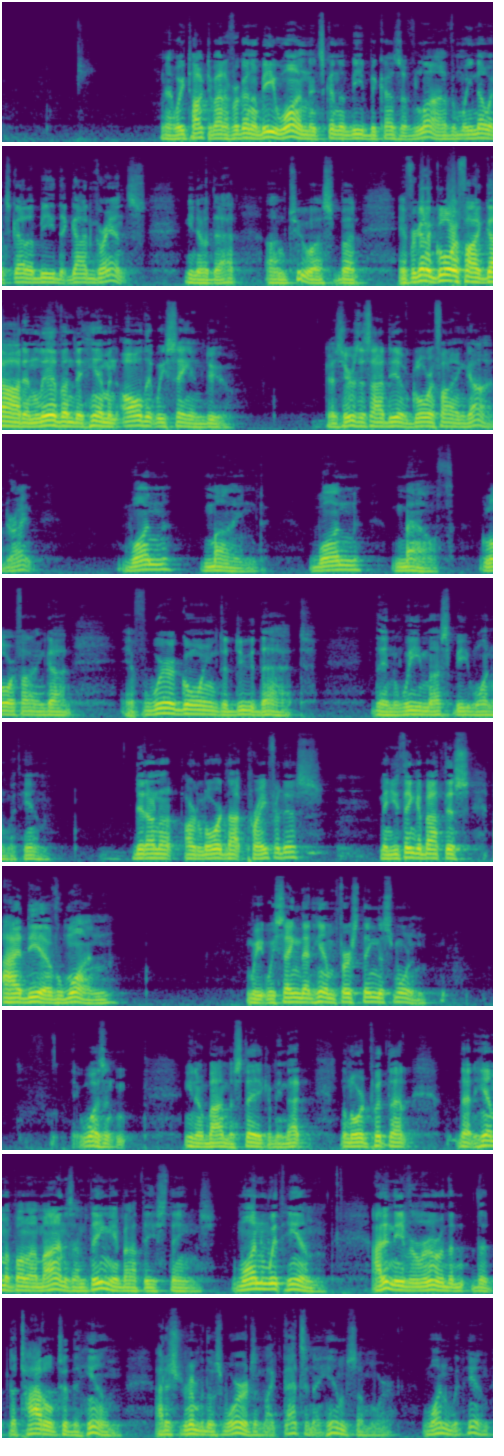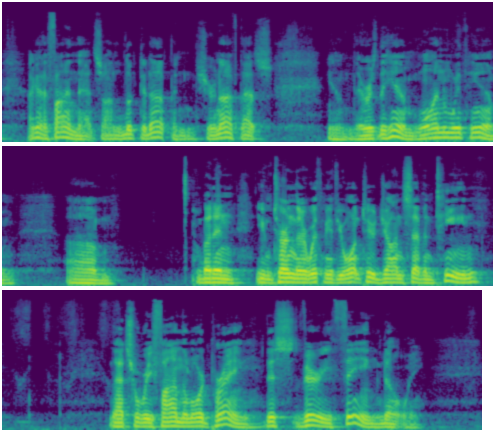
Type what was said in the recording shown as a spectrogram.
Now, we talked about if we're going to be one, it's going to be because of love, and we know it's got to be that God grants, you know, that unto us. But if we're going to glorify God and live unto Him in all that we say and do, because here's this idea of glorifying God, right? One mind, one mouth, glorifying God. If we're going to do that, then we must be one with Him. Did our, not, our Lord not pray for this? I mean, you think about this idea of one. We, we sang that hymn first thing this morning. It wasn't, you know, by mistake. I mean, that the Lord put that, that hymn upon my mind as I'm thinking about these things. One with Him. I didn't even remember the, the, the title to the hymn. I just remember those words. I'm like, that's in a hymn somewhere. One with Him. I got to find that. So I looked it up, and sure enough, that's you know, there is the hymn, one with him. Um, but in, you can turn there with me if you want to, John 17. That's where we find the Lord praying this very thing, don't we?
